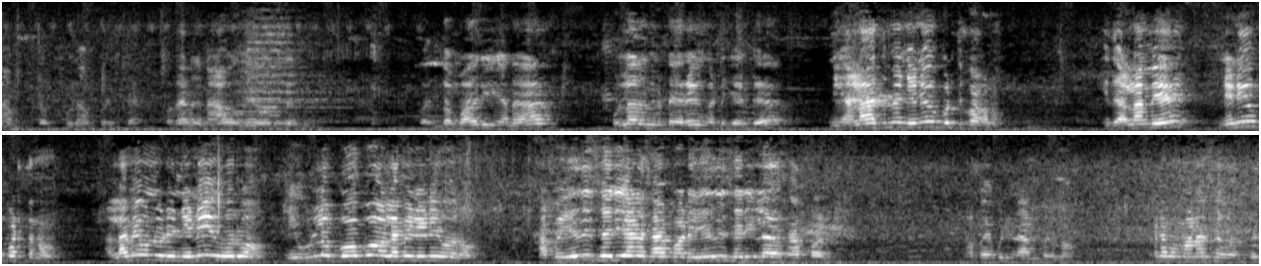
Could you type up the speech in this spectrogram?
அதான் தப்பு நான் பண்ணிட்டேன் அதான் எனக்கு ஞாபகமே வருது. இந்த மாதிரியான உள்ளவங்கிட்ட இறைவன் கட்டு கேட்டு நீ எல்லாத்தையுமே நினைவுபடுத்தி பார்க்கணும். இது எல்லாமே நினைவுபடுத்தணும். எல்லாமே உன்னுடைய நினைவு வரும். நீ உள்ளே போப்போ எல்லாமே நினைவு வரும். அப்போ எது சரியான சாப்பாடு எது சரியில்லாத சாப்பாடு? அப்போ எப்படி நடந்துக்கணும் நம்ம மனசை வந்து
